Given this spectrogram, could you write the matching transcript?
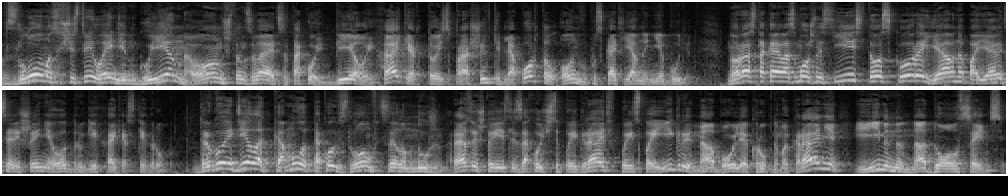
Взлом осуществил Энди Гуен, он, что называется, такой белый хакер, то есть прошивки для Portal он выпускать явно не будет. Но раз такая возможность есть, то скоро явно появится решение от других хакерских групп. Другое дело, кому вот такой взлом в целом нужен. Разве что если захочется поиграть в PSP игры на более крупном экране и именно на DualSense.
